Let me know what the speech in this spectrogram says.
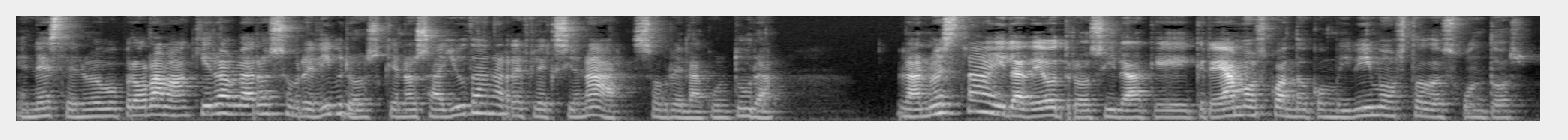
En este nuevo programa quiero hablaros sobre libros que nos ayudan a reflexionar sobre la cultura, la nuestra y la de otros y la que creamos cuando convivimos todos juntos.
